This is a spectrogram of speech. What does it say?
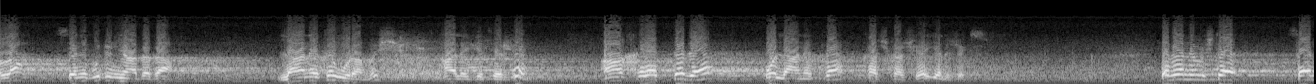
Allah seni bu dünyada da lanete uğramış hale getirdi. Ahirette de o lanetle karşı karşıya geleceksin. Efendim işte sen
